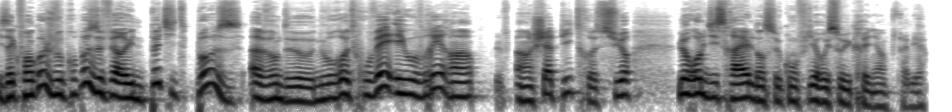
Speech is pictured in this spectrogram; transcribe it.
Isaac Franco, je vous propose de faire une petite pause avant de nous retrouver et ouvrir un, un chapitre sur le rôle d'Israël dans ce conflit russo-ukrainien. Très bien.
